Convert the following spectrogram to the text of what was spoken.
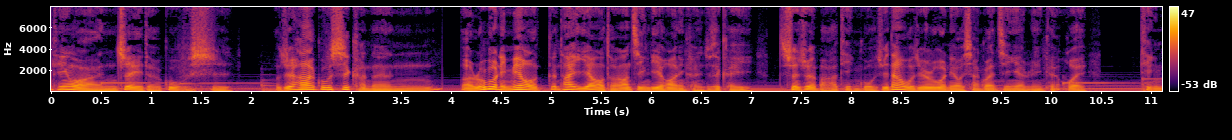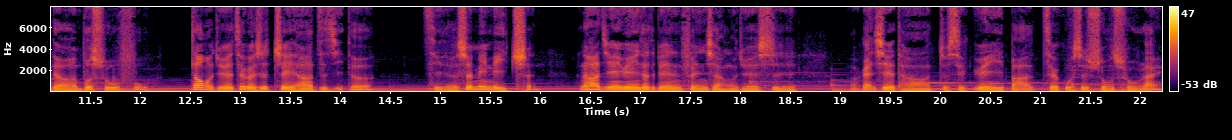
听完 J 的故事，我觉得他的故事可能，呃，如果你没有跟他一样有同样经历的话，你可能就是可以顺顺的把它听过去。但我觉得如果你有相关经验的人，你可能会听得很不舒服。但我觉得这个是 J 他自己的自己的生命历程，那他今天愿意在这边分享，我觉得是。我感谢他，就是愿意把这个故事说出来。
